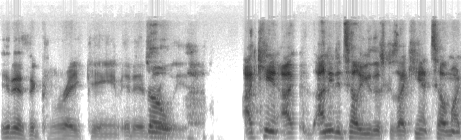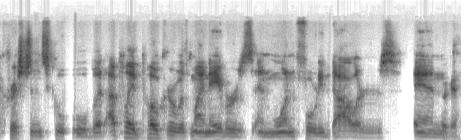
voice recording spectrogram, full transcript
it is a great game. It is so, really is. I can't. I, I need to tell you this because I can't tell my Christian school, but I played poker with my neighbors and won forty dollars. And okay.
